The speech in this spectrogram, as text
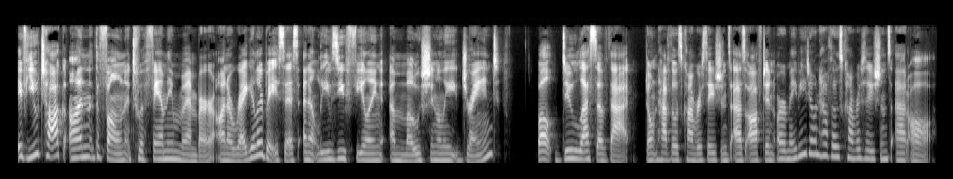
If you talk on the phone to a family member on a regular basis and it leaves you feeling emotionally drained, well, do less of that. Don't have those conversations as often, or maybe don't have those conversations at all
